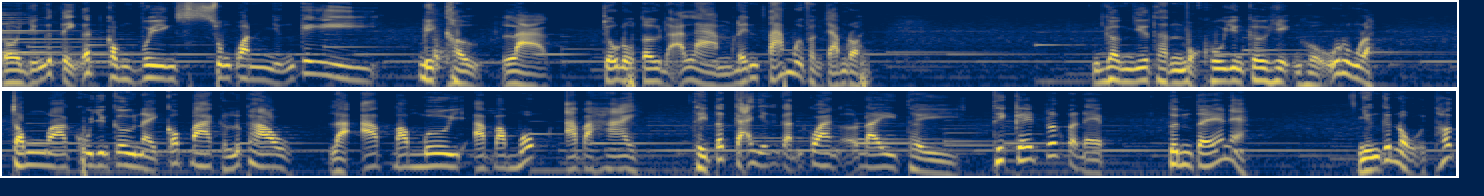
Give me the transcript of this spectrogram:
rồi những cái tiện ích công viên xung quanh những cái biệt thự là chủ đầu tư đã làm đến 80% rồi. Gần như thành một khu dân cư hiện hữu luôn rồi. Trong à, khu dân cư này có 3 clubhouse là A30, A31, A32 thì tất cả những cái cảnh quan ở đây thì thiết kế rất là đẹp tinh tế nè. Những cái nội thất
